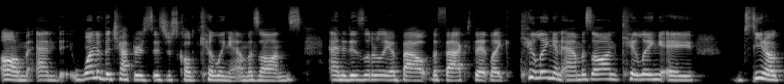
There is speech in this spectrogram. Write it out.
Um, and one of the chapters is just called Killing Amazons. And it is literally about the fact that like killing an Amazon, killing a you know,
